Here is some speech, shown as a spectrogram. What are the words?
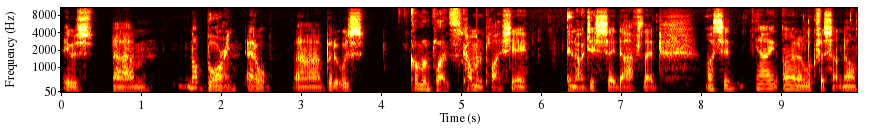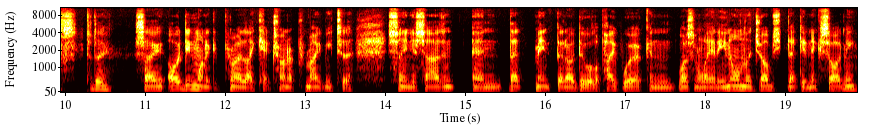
It was um, not boring at all, uh, but it was Commonplace. commonplace. Yeah. And I just said after that, I said, you know, I'm going to look for something else to do. So I didn't want to get promoted. They kept trying to promote me to senior sergeant, and that meant that I'd do all the paperwork and wasn't allowed in on the jobs. That didn't excite me,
